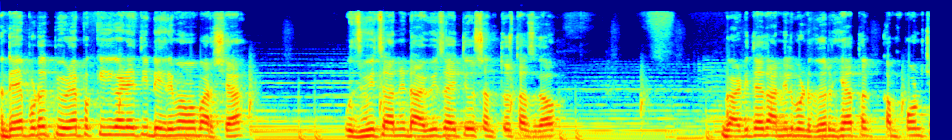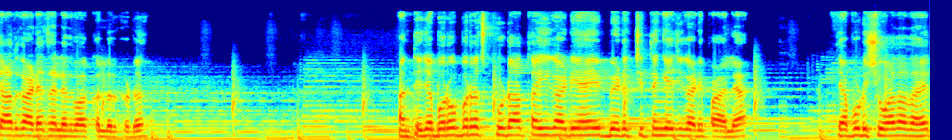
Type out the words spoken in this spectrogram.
आणि पिवळ्या पक्कीची गाडी आहे ती डेहरी मामा बारशा उजवीचा आणि डावीचा आहे तो संतोष तासगाव. गाडीत आहेत अनिल बंडगर. ह्या आता कंपाऊंडच्या आत गाड्या चालल्यात बघा कलरकडं आणि त्याच्या बरोबरच पुढं आता ही गाडी आहे बेडक चितंग्याची गाडी पळाल्या. त्या पुढे शिवादात आहेत.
